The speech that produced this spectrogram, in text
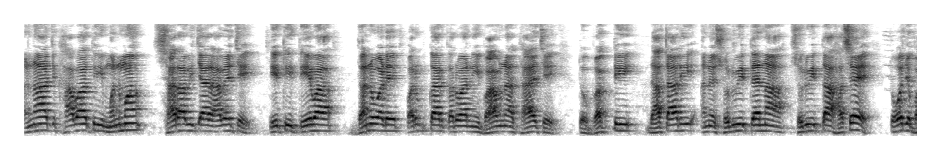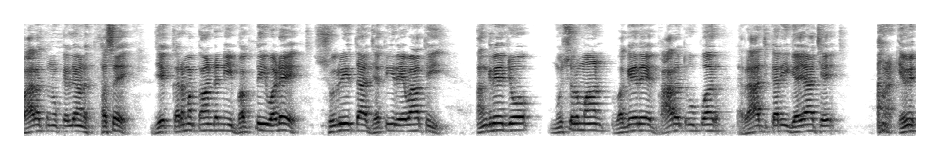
અનાજ ખાવાથી મનમાં સારા વિચાર આવે છે. તેથી તેવા ધન વડે પરોપકાર કરવાની ભાવના થાય છે. તો ભક્તિ, દાતારી અને સુરવીતાના સુરવીતા હશે તો જ ભારતનું કલ્યાણ થશે. જે કર્મકાંડની ભક્તિ વડે સુરવીતા જતી રહેવાથી અંગ્રેજો, મુસલમાન વગેરે ભારત ઉપર રાજ કરી ગયા છે. એવી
